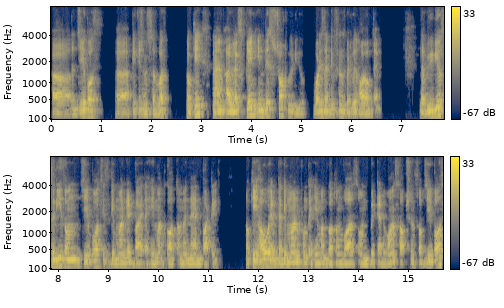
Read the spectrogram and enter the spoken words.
uh, the JBoss uh, application server. Okay, and I'm, i will explain in this short video what is the difference between all of them. The video series on JBoss is demanded by the Hemant Gautam and Nayan Patil. Okay, however, the demand from the Hemant Gautam was on bit advanced options of JBoss,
